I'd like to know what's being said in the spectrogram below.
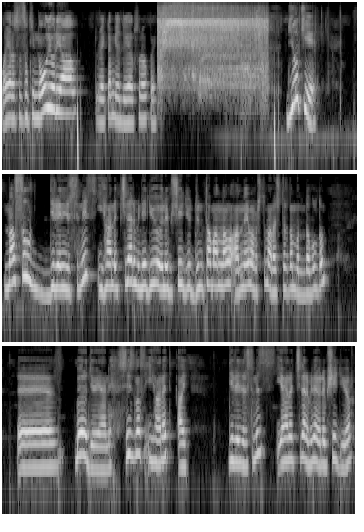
Vay arasını satayım ne oluyor ya? Dur, reklam geldi ya kusura bakmayın. Diyor ki nasıl direnirsiniz? İhanetçiler mi ne diyor öyle bir şey diyor. Dün tam anlama, anlayamamıştım araştırdım bunu da buldum. Ee, böyle diyor yani. Siz nasıl ihanet ay direnirsiniz? İhanetçiler mi ne öyle bir şey diyor.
